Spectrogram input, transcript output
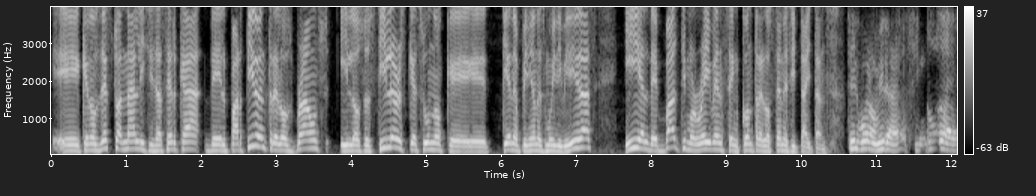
eh, que nos des tu análisis acerca del partido entre los Browns y los Steelers, que es uno que tiene opiniones muy divididas, y el de Baltimore Ravens en contra de los Tennessee Titans. Sí, bueno, mira, sin duda, el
